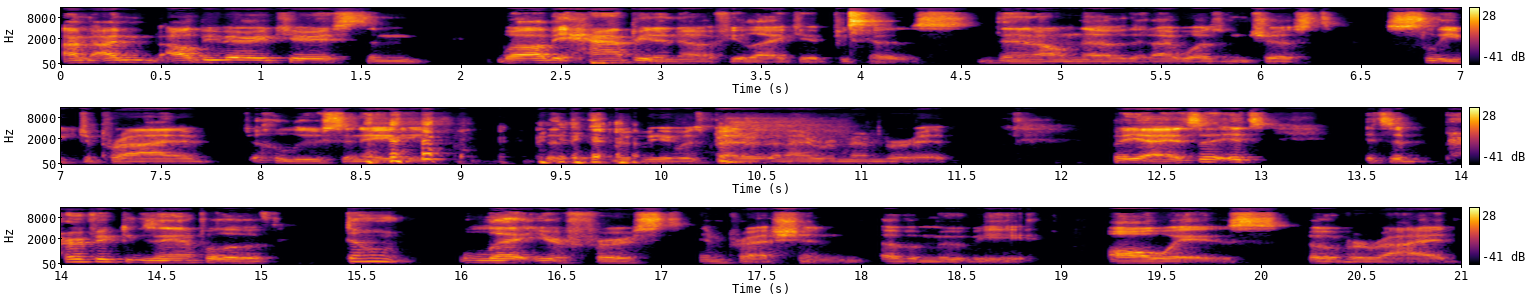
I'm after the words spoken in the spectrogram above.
I'm, I'm I'll be very curious to Well, I'll be happy to know if you like it because then I'll know that I wasn't just sleep deprived, hallucinating that this movie was better than I remember it. But yeah, it's a it's it's a perfect example of don't let your first impression of a movie always override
